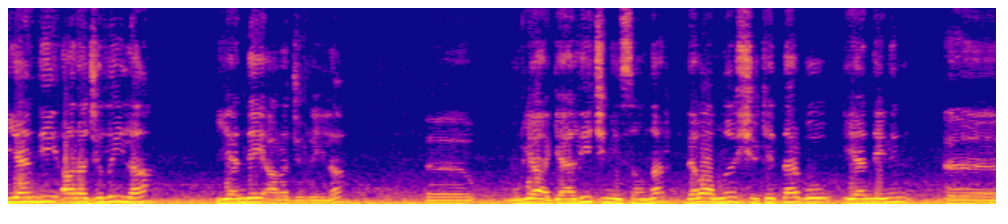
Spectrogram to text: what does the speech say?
END aracılığıyla END aracılığıyla e, buraya geldiği için insanlar devamlı şirketler bu END'nin e,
